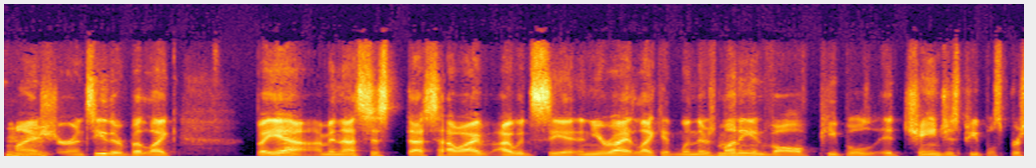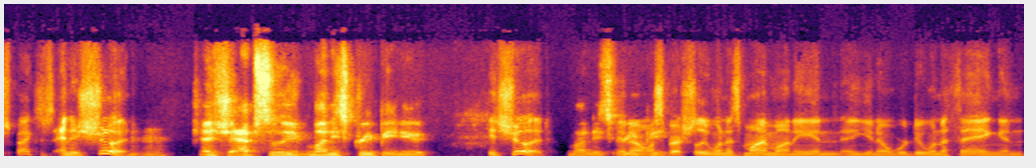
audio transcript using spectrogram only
my Mhm. assurance either, but like, but yeah, I mean, that's just that's how I I would see it. And you're right, like when there's money involved, people it changes people's perspectives, and it should, Mhm. It's absolutely money's creepy, dude. it should, Money's creepy. you know, especially when it's my money and, and you know we're doing a thing, and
